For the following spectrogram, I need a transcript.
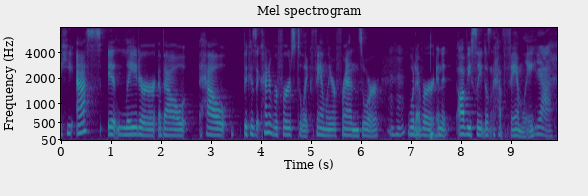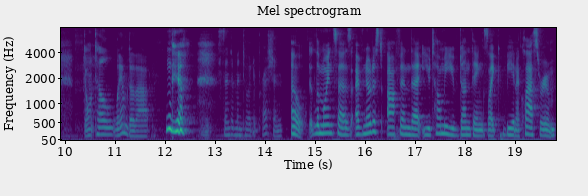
he asks it later about how, because it kind of refers to like family or friends or mm-hmm. whatever. And it obviously it doesn't have family. Yeah. Don't tell LaMDA that. yeah. Send him into a depression. Oh, Lemoine says, I've noticed often that you tell me you've done things like be in a classroom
